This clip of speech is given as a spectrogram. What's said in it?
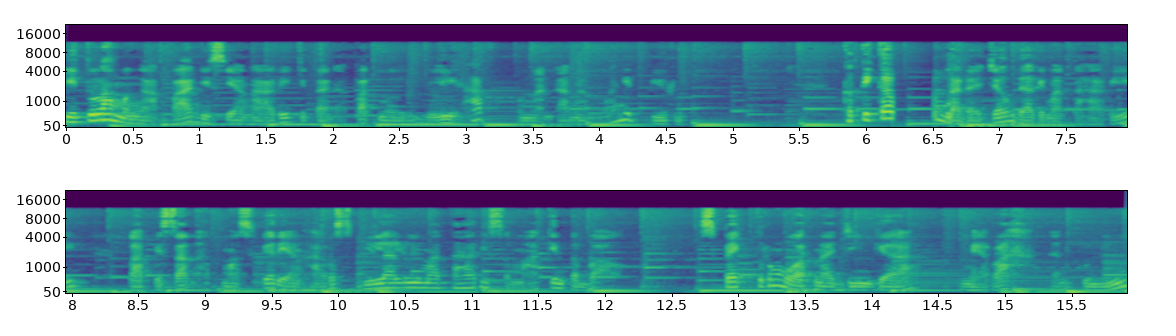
Itulah mengapa di siang hari kita dapat melihat pemandangan langit biru. Ketika berada jauh dari matahari, lapisan atmosfer yang harus dilalui matahari semakin tebal. Spektrum warna jingga, merah, dan kuning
